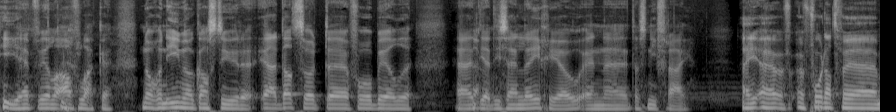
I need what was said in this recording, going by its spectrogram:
die je hebt willen aflakken nog een e-mail kan sturen. Ja, dat soort uh, voorbeelden. Uh, ja. ja. die zijn legio en dat is niet vrij. Hey, voordat we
